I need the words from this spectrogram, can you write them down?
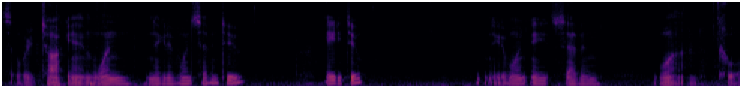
So we're talking 1, negative 172, 82, negative 1871. Cool.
